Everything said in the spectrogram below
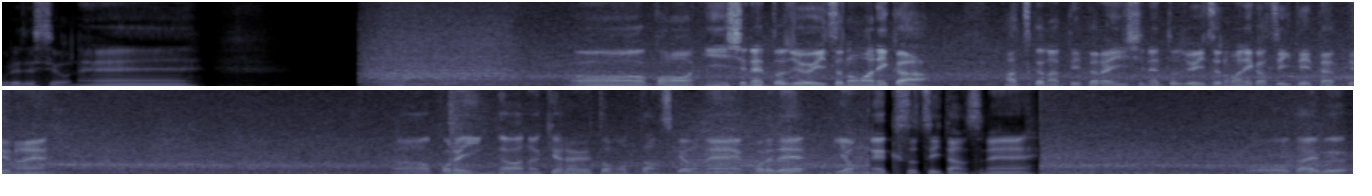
これですよね。うんこのインシネット10いつの間にか熱くなっていたらインシネット10いつの間にかついていたっていうね。あこれイン側抜けられると思ったんですけどね。これで 4X ついたんですね。おおだいぶ。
